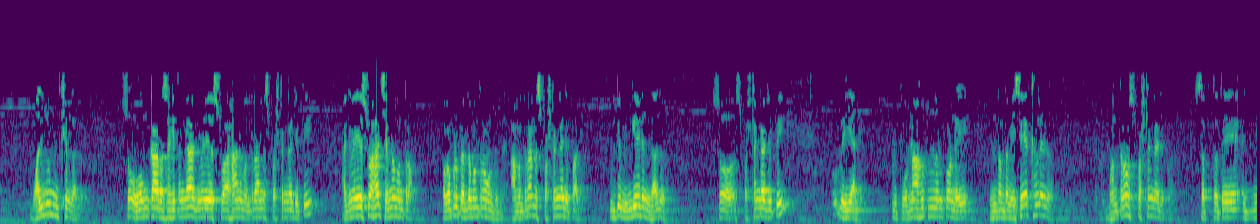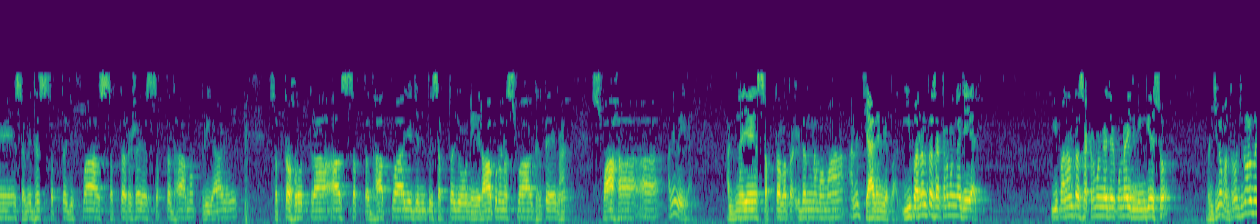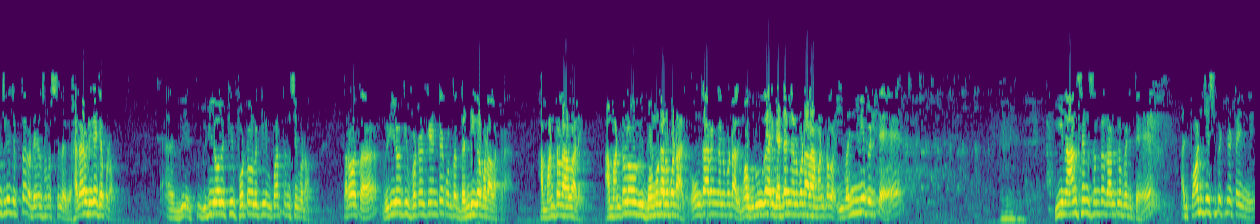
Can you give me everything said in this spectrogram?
వాల్యూమ్ ముఖ్యం కాదు. సో ఓంకార సహితంగా అగ్నయ స్వాహ అని మంత్రాన్ని స్పష్టంగా చెప్పి అగ్నయ స్వాహ చిన్న మంత్రం. ఒకప్పుడు పెద్ద మంత్రం ఉంటుంది. ఆ మంత్రాన్ని స్పష్టంగా చెప్పాలి. ఉడికే మింగేయడం కాదు. సో స్పష్టంగా చెప్పి వెయ్యాలి. ఇప్పుడు పూర్ణాహుతి ఉందనుకోండి ఇంతంత వేసేయక్కర్లేదు మంత్రం స్పష్టంగా చెప్పాలి. సప్తతే అగ్నే సమిధ సప్త జిహ్వా సప్త ఋషయ సప్తధామ ప్రియాణి సప్తహోత్రా సప్తధాత్వాయ జంతి సప్తయో నీరాపురుణస్వా ఘృతేన స్వాహ అని వేయాలి. అగ్నయే సప్తవత ఇదన్న మమ అని త్యాగం చెప్పాలి. ఈ పనంతా సక్రమంగా చేయాలి. ఈ పనంతా సక్రమంగా చేయకుండా ఇది మింగేసో మంచిగా మంత్రం వచ్చిన వాళ్ళు మంచిగా చెప్తారు అదేం సమస్య లేదు. హడావిడిగా చెప్పడం. వీడియోలకి ఫోటోలకి ఇంపార్టెన్స్ ఇవ్వడం. తర్వాత వీడియోకి ఫోటోకి అంటే కొంత దండిగా పడాలి అక్కడ. ఆ మంట రావాలి. ఆ మంటలో మీ బొమ్మ కనపడాలి ఓంకారం కనపడాలి మా గురువు గారి గడ్డం కనపడాలి ఆ మంటలో. ఇవన్నీ పెడితే ఈ నాన్సెన్స్ అంతా దాంట్లో పెడితే అది పాడు చేసి పెట్టినట్టయింది.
